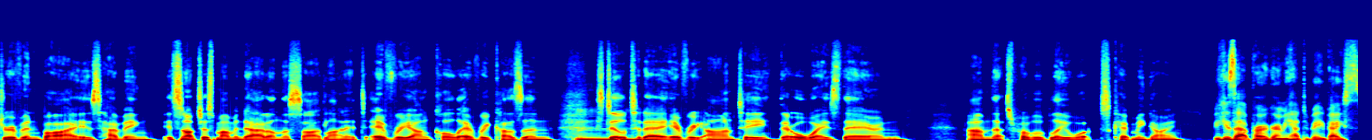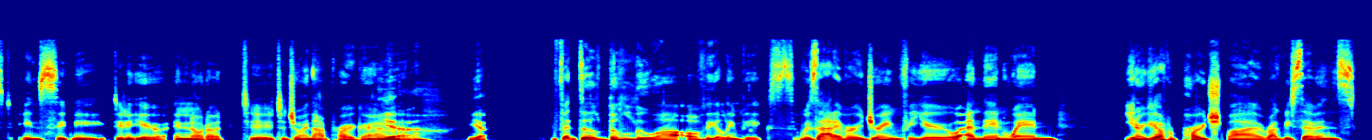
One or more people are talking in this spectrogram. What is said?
driven by is having it's not just mum and dad on the sideline it's every uncle every cousin still Mm. today every auntie they're always there and um, that's probably what's kept me going because that program you had to be based in Sydney, didn't you, in order to to join that program? yeah yeah. But the the lure of the Olympics was that ever a dream for you? And then when you know you got approached by Rugby Sevens,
